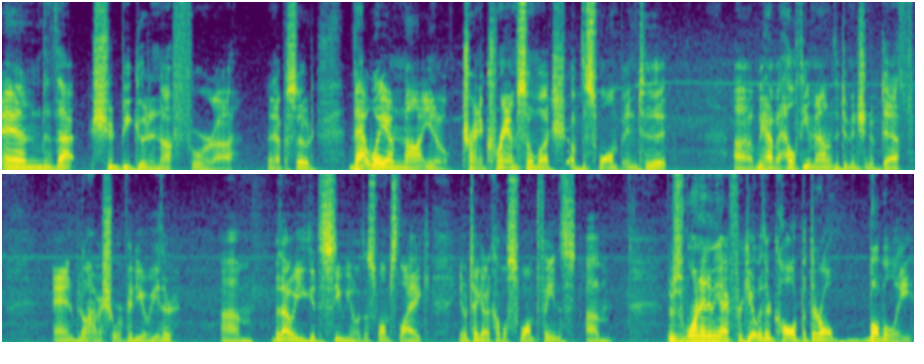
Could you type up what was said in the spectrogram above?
And that should be good enough for, uh, an episode. That way I'm not, you know, trying to cram so much of the swamp into it. Uh, we have a healthy amount of the Dimension of Death, and we don't have a short video either. Um, but that way you get to see, you know, what the swamp's like. You know, take out a couple swamp fiends. Um, there's one enemy, I forget what they're called, but they're all bubbly.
